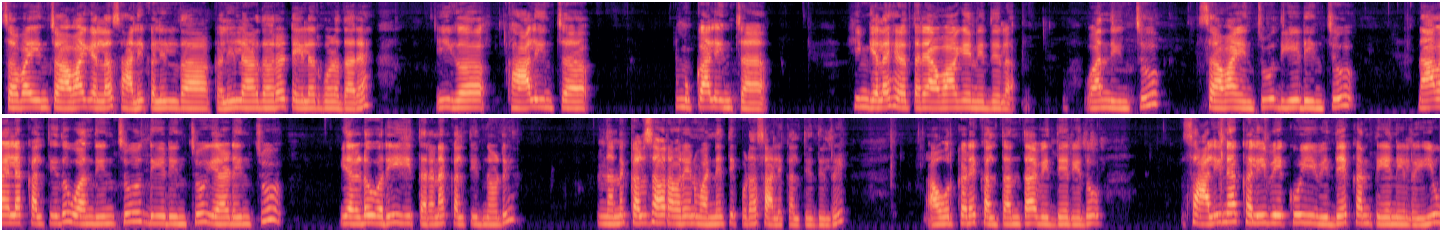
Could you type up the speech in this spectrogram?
ಸವಾ ಇಂಚ ಅವಾಗೆಲ್ಲ ಸಾಲಿ ಕಲೀಲ್ದ, ಕಲೀಲಾರ್ದವ್ರ ಟೈಲರ್ಗಳು ಅದಾರೆ ಈಗ ಕಾಲು ಇಂಚ ಮುಕ್ಕಾಲು ಇಂಚ ಹೀಗೆಲ್ಲ ಹೇಳ್ತಾರೆ ಅವಾಗೇನಿದ್ದಿಲ್ಲ ಒಂದು ಇಂಚು, ಸವಾ ಇಂಚು, ದೀಡ್ ಇಂಚು. ನಾವೆಲ್ಲ ಕಲ್ತಿದ್ದು ಒಂದು ಇಂಚು, ದೀಡ್ ಇಂಚು, ಎರಡು ಇಂಚು, ಎರಡೂವರೆ ಈ ಥರನ ಕಲ್ತಿದ್ದು ನೋಡಿ ನನಗೆ ಕಲ್ಸವ್ರು ಅವ್ರೇನು ಒಣ್ಣೆತಿ ಕೂಡ ಸಾಲಿ ಕಲ್ತಿದ್ದಿಲ್ರಿ. ಅವ್ರ ಕಡೆ ಕಲ್ತಂಥ ವಿದ್ಯೆ ರೀ ಇದು ಸಾಲಿನ ಕಲಿಬೇಕು, ಈ ವಿದ್ಯೆಕ್ಕಂತ ರೀ ಇವು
